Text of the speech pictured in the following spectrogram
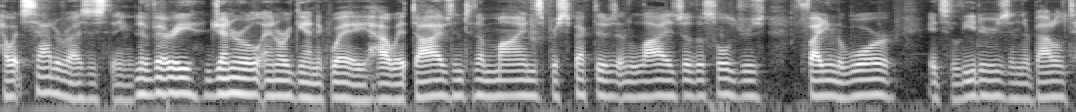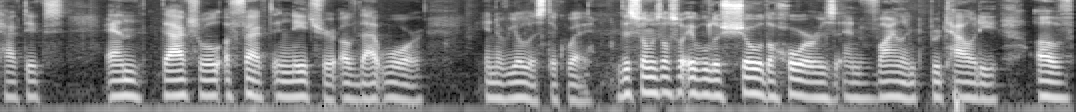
how it satirizes things in a very general and organic way, how it dives into the minds, perspectives, and lives of the soldiers fighting the war, its leaders and their battle tactics, and the actual effect and nature of that war in a realistic way. This film is also able to show the horrors and violent brutality of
